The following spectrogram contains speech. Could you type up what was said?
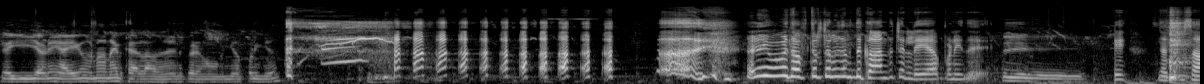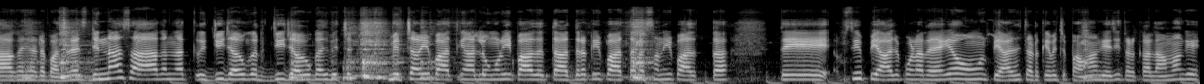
ਕਈ ਜਣੇ ਆਏ ਉਹਨਾਂ ਨੇ ਫੈਲਾ ਲੈਣ ਕਰਾਉਣੀਆਂ ਆਪਣੀਆਂ। ਅਰੇ ਉਹ ਦਫ਼ਤਰ ਚਲੇ ਜਾਂਦੇ ਦੁਕਾਨ ਤੇ ਚੱਲੇ ਆ ਆਪਣੀ ਤੇ। ਤੇ ਤੱਕ ਸਾਗ ਆ ਸਾਡਾ ਬਣ ਰਿਹਾ ਜਿੰਨਾ ਸਾਗ ਨਾ ਰਿੱਝੀ ਜਾਊਗਾ ਰਿੱਝੀ ਜਾਊਗਾ ਇਹਦੇ ਵਿੱਚ ਮਿਰਚਾਂ ਵੀ ਪਾਤੀਆਂ ਲੂਣ ਵੀ ਪਾ ਦਿੱਤਾ ਅਦਰਕ ਵੀ ਪਾਤਾ ਲਸਣ ਵੀ ਪਾ ਦਿੱਤਾ। ਤੇ ਅਸੀਂ ਪਿਆਜ਼ ਪਾਉਣਾ ਰਹਿ ਗਿਆ ਉਹ ਹੁਣ ਪਿਆਜ਼ ਤੜਕੇ ਵਿੱਚ ਪਾਵਾਂਗੇ ਜੀ ਤੜਕਾ ਲਾਵਾਂਗੇ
